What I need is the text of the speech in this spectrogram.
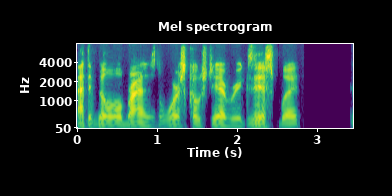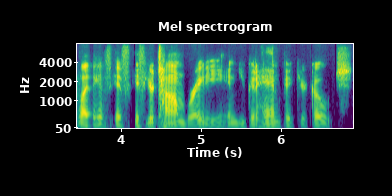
not that Bill O'Brien is the worst coach to ever exist, but like if if if you're Tom Brady and you could handpick your coach,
